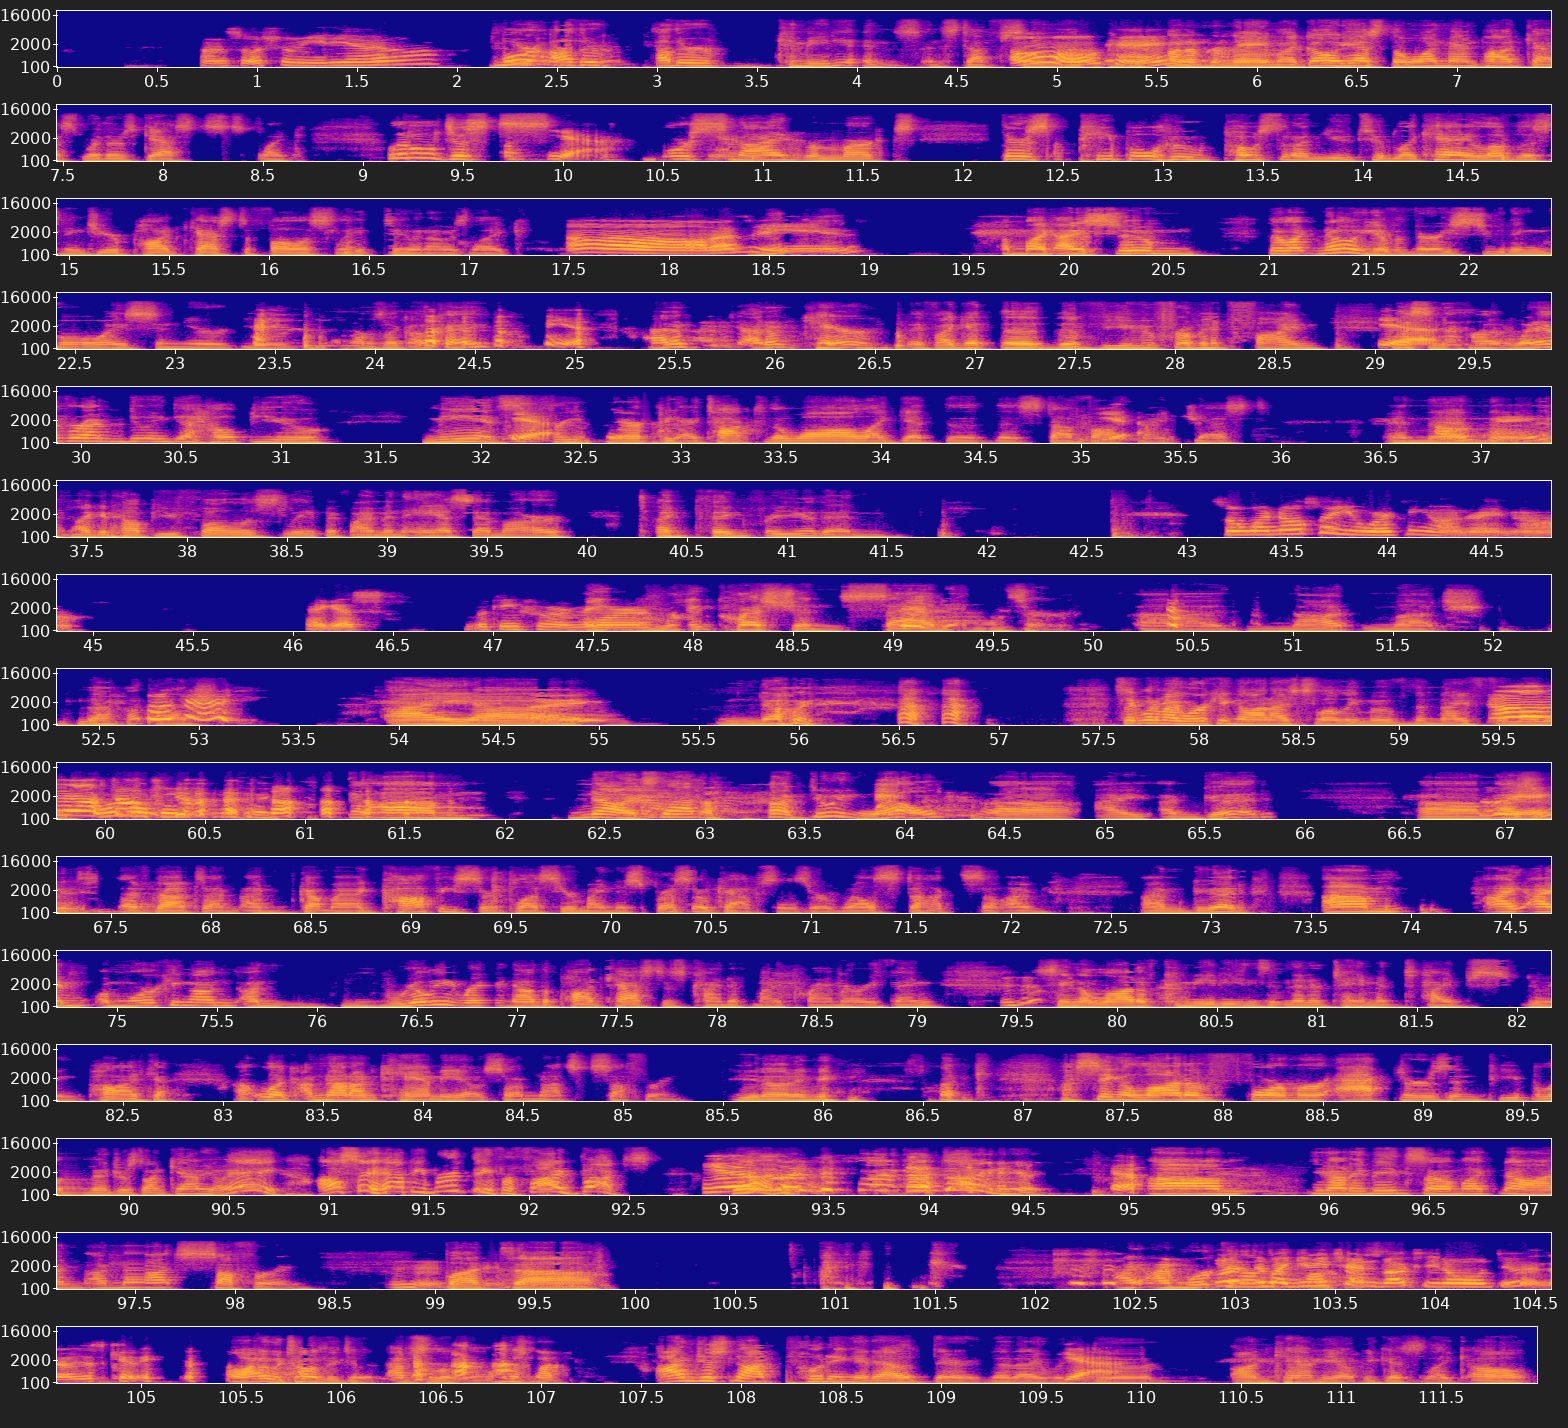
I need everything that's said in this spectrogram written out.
on social media at all? More other other comedians and stuff. Oh, making okay. Fun of the name, like, oh yes, the one man podcast where there's guests, like little just oh, Yeah. more snide remarks. There's people who posted on YouTube like, "Hey, I love listening to your podcast to fall asleep to," and I was like, Oh, that's mean. "I'm like, I assume." They're like, "No, you have a very soothing voice," and you're. you're I was like, "Okay." Yeah. I don't. I don't care if I get the the view from it. Fine. Yeah. Listen, I- whatever I'm doing to help you, me, it's Yeah. free therapy. I talk to the wall. I get the the stuff off Yeah. my chest, and then uh, Okay. if I can help you fall asleep, if I'm an ASMR type thing for you, then So, what else are you working on right now? I guess looking for more. great question. Sad answer. Uh, not much. Not much. Okay. I uh. No. it's like what am I working on? I slowly move the knife. Oh, yeah, no, don't do that. no, no. Um, no, it's not. I'm doing well. Uh, I I'm good. Um, as you can see, I've got I'm, I've got my coffee surplus here. My Nespresso capsules are well stocked, so I'm I'm good. Um, I, I'm I'm working on on really right now. The podcast is kind of my primary thing. Mhm. Seeing a lot of comedians and entertainment types doing podcast. Uh, look, I'm not on Cameo, so I'm not suffering. You know what I mean? like I'm seeing a lot of former actors and people of interest on Cameo. Hey, I'll say happy birthday for five bucks. Yeah. Like, I'm dying here. Yeah. Um, you know what I mean? So I'm like, no, I'm I'm not suffering, Mhm. but uh I think I, I'm working What if I give you ten bucks, you don't do it? No, I'm just kidding. Oh, I would totally do it. Absolutely. I'm just not I'm just not putting it out there that I would Yeah. do it on Cameo because like, oh,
